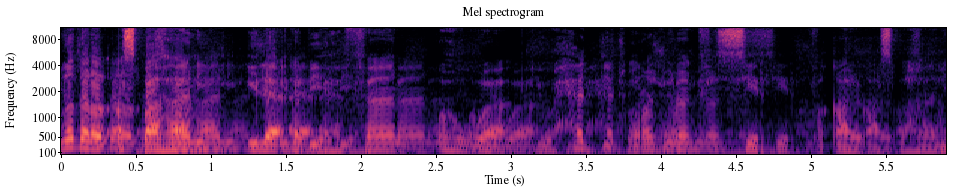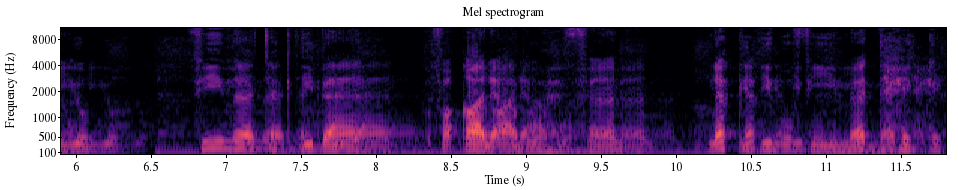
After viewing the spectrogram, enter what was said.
نظر الأصبهاني إلى أبي هفان وهو يحدث رجلا في السر فقال الأصبهاني فيما تكذبان؟ فقال أبو هفان نكذب في مدحك.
